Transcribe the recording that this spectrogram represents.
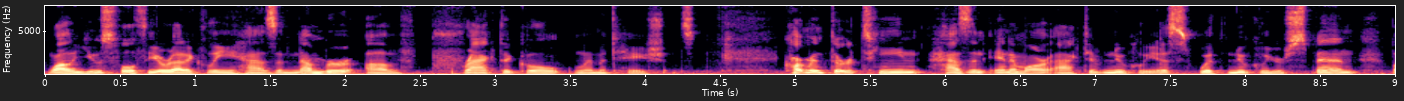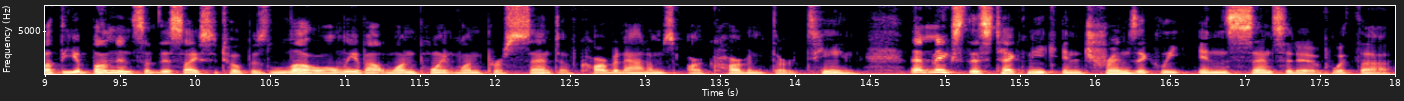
while useful theoretically, has a number of practical limitations. Carbon-13 has an NMR active nucleus with nuclear spin, but the abundance of this isotope is low. Only about 1.1% of carbon atoms are carbon-13. That makes this technique intrinsically insensitive with a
